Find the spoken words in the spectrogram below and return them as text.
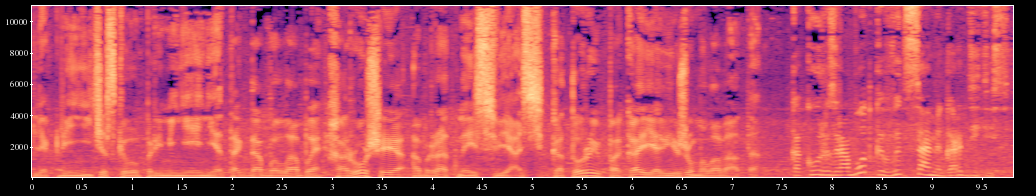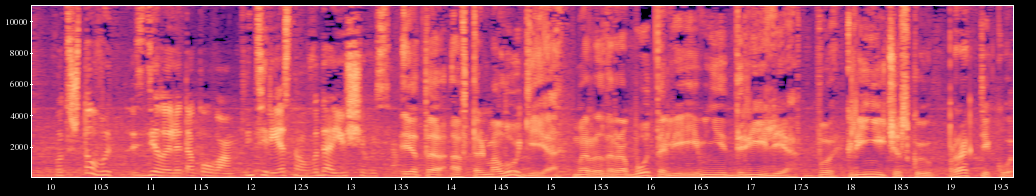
для клинического применения, тогда была бы хорошая обратная связь, которой пока я вижу маловато. Какой разработкой вы сами гордитесь? Вот что вы сделали такого интересного, выдающегося? Это офтальмология. Мы разработали и внедрили в клиническую практику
